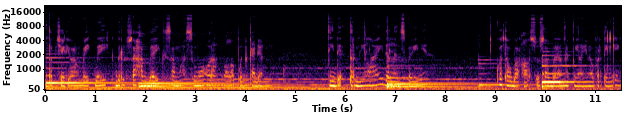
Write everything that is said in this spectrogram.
Tetap jadi orang baik-baik berusaha baik sama semua orang walaupun kadang tidak ternilai dan lain sebagainya. Gue tau bakal susah banget ngilangin overthinking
